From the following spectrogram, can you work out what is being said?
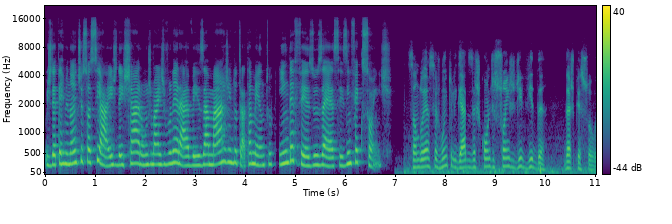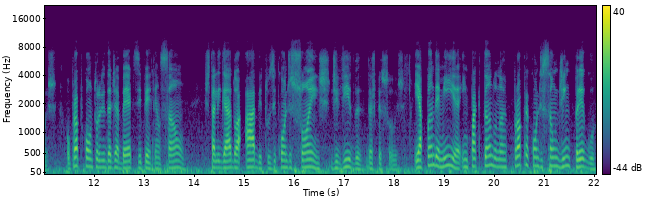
Os determinantes sociais deixaram os mais vulneráveis à margem do tratamento e indefesos a essas infecções. São doenças muito ligadas às condições de vida das pessoas. O próprio controle da diabetes e hipertensão está ligado a hábitos e condições de vida das pessoas. E a pandemia impactando na própria condição de emprego,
